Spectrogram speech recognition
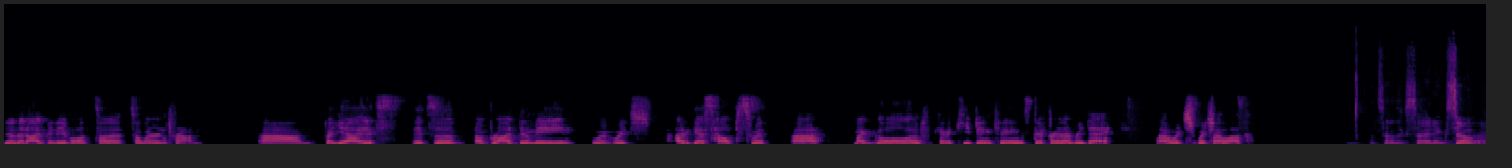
you know that I've been able to to learn from. Um, but yeah, it's it's a, a broad domain w- which I guess helps with uh, my goal of kind of keeping things different every day, uh, which which I love. That sounds exciting. So,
